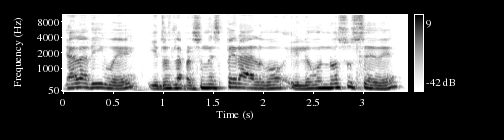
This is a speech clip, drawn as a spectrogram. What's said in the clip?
ya la di, güey, y entonces la persona espera algo y luego no sucede.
